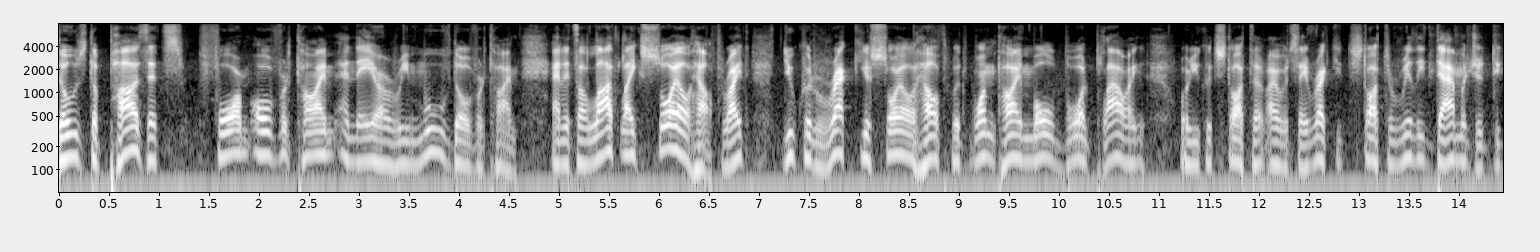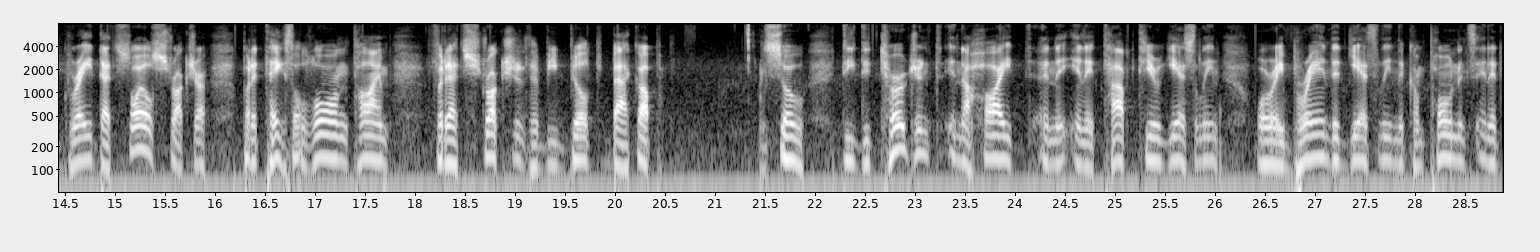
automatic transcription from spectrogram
those deposits form over time and they are removed over time. And it's a lot like soil health, right? You could wreck your soil health with one time moldboard plowing, or you could start to, I would say, wreck, you start to really damage or degrade that soil structure, but it takes a long time for that structure to be built back up. So the detergent in the high in, the, in a top tier gasoline or a branded gasoline, the components in it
